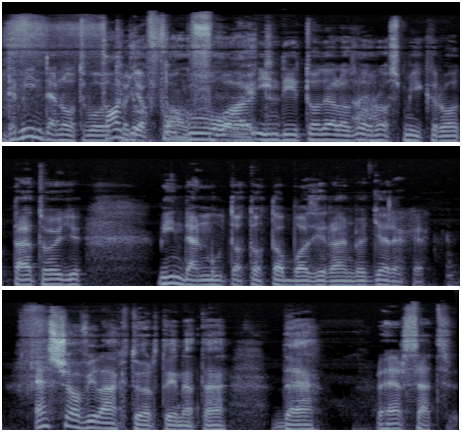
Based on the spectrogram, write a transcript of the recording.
de minden ott volt, hogy a fogóval folyt. indítod el az orosz mikrot, tehát hogy minden mutatott abba az irányba, hogy gyerekek. ez se a világ története, de Persze, hát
